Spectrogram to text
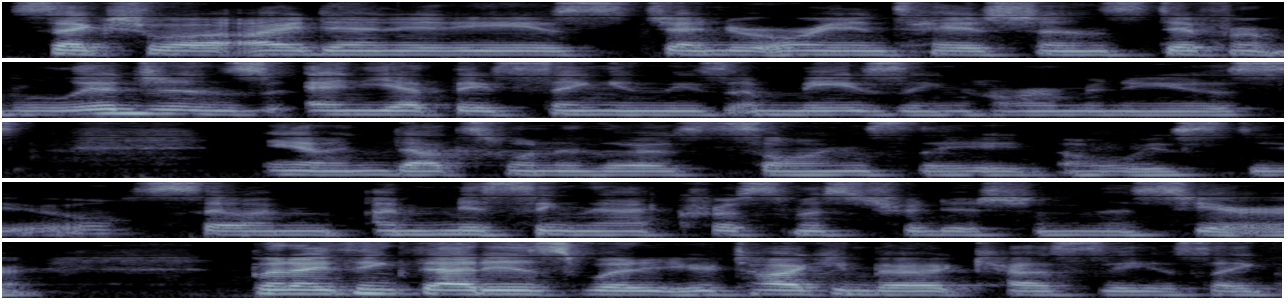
sexual identities, gender orientations, different religions, and yet they sing in these amazing harmonies. And that's one of those songs they always do. So I'm I'm missing that Christmas tradition this year. But I think that is what you're talking about, Cassidy, is like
